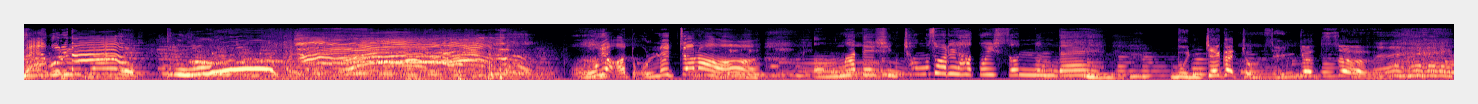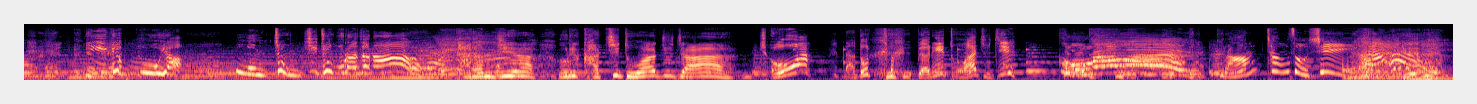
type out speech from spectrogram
괴물이다. 뭐야, 놀랬잖아. 엄마 대신 청소를 하고 있었는데. 문제가 좀 생겼어. 이게 뭐야? 엄청 지저분하잖아. 다람쥐야, 우리 같이 도와주자. 좋아. 나도 특별히 도와주지. 고마워. 그럼 청소 시작.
